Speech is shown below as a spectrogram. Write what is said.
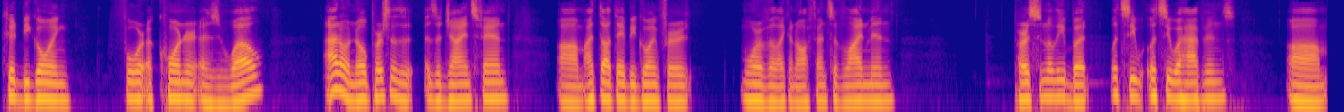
could be going for a corner as well. I don't know. Personally, as a, as a Giants fan, um, I thought they'd be going for more of a, like an offensive lineman. Personally, but let's see. Let's see what happens. Um,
